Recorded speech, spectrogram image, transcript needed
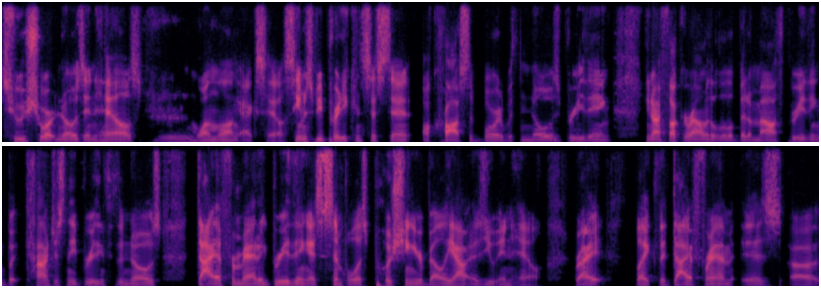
two short nose inhales, mm-hmm. one long exhale. Seems to be pretty consistent across the board with nose breathing. You know, I fuck around with a little bit of mouth breathing, but consciously breathing through the nose, diaphragmatic breathing, as simple as pushing your belly out as you inhale, right? Like the diaphragm is a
